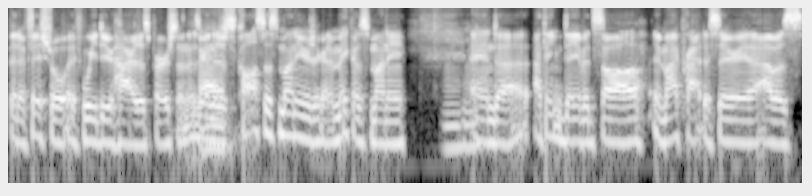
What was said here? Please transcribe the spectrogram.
beneficial if we do hire this person? Is it going to just cost us money, or is it going to make us money?" And uh, I think David saw in my practice area, I was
